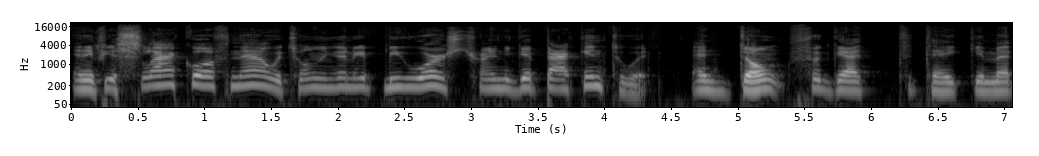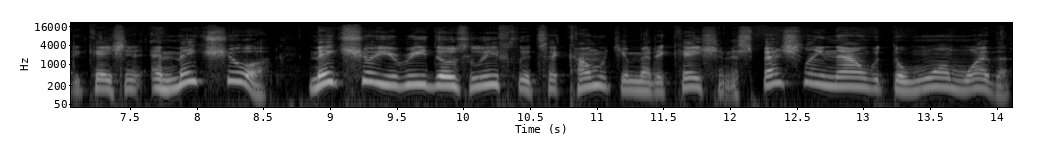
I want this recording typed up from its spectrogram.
And if you slack off now, it's only going to be worse trying to get back into it. And don't forget to take your medication. And make sure, make sure you read those leaflets that come with your medication, especially now with the warm weather,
